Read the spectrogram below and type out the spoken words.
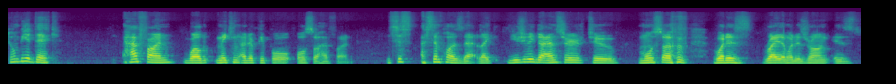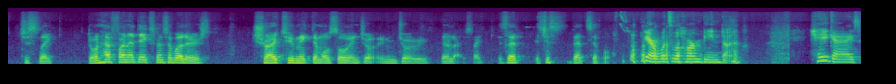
don't be a dick. Have fun while making other people also have fun. It's just as simple as that. Like usually the answer to most of what is right and what is wrong is just like don't have fun at the expense of others try to make them also enjoy enjoy their lives. Like is that it's just that simple. Yeah what's the harm being done? Hey guys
